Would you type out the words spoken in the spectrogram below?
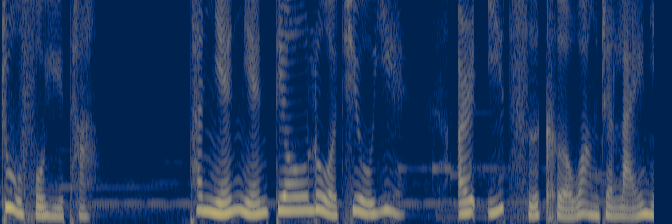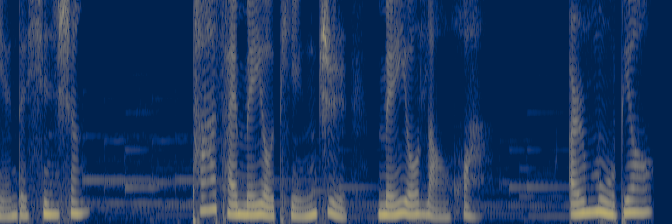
祝福于他，他年年凋落旧叶。而以此渴望着来年的新生，它才没有停滞，没有老化，而目标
